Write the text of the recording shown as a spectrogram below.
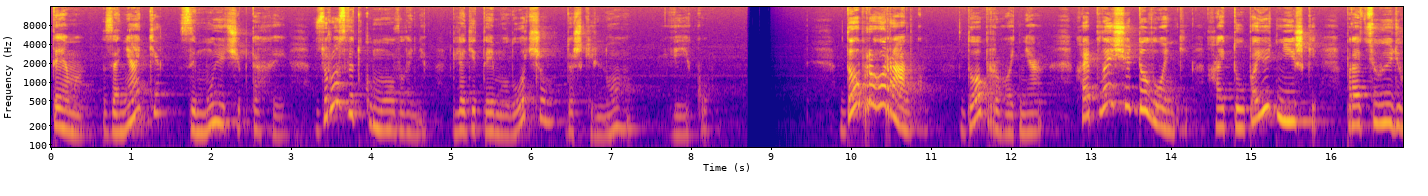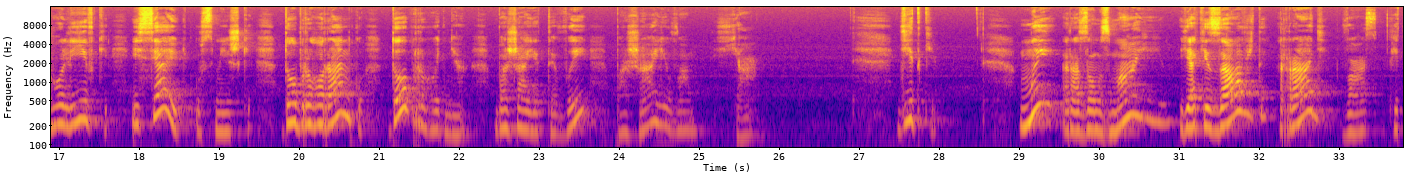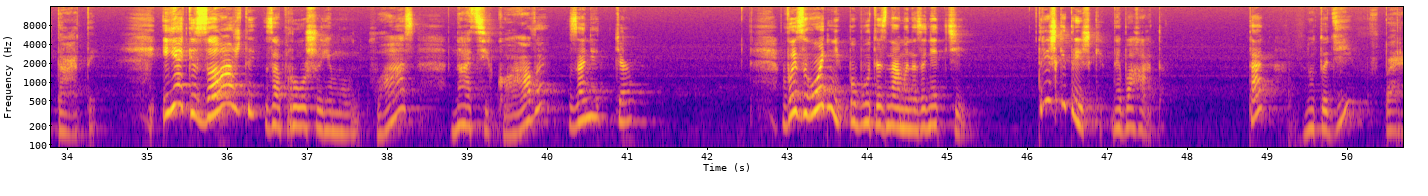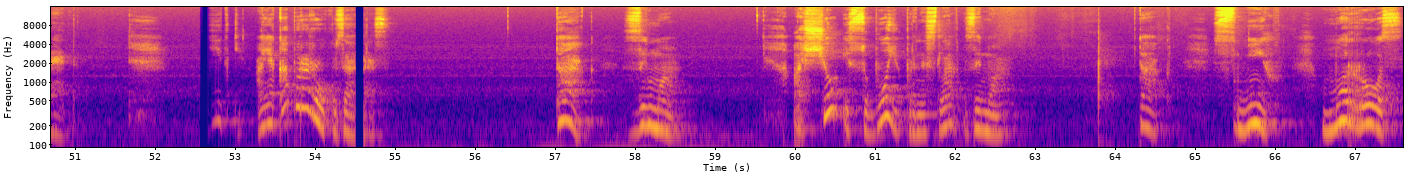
Тема заняття зимуючі птахи з розвитку мовлення для дітей молодшого дошкільного віку. Доброго ранку, доброго дня! Хай плещуть долоньки, хай тупають ніжки, працюють голівки і сяють усмішки. Доброго ранку, доброго дня! Бажаєте ви, бажаю вам я. Дітки, ми разом з Маєю, як і завжди, раді вас вітати. І як і завжди, запрошуємо вас на цікаве заняття. Ви згодні побути з нами на занятті? Трішки-трішки, небагато. Так? Ну тоді вперед. Дітки, а яка пора року зараз? Так, зима. А що із собою принесла зима? Так, сніг, мороз,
